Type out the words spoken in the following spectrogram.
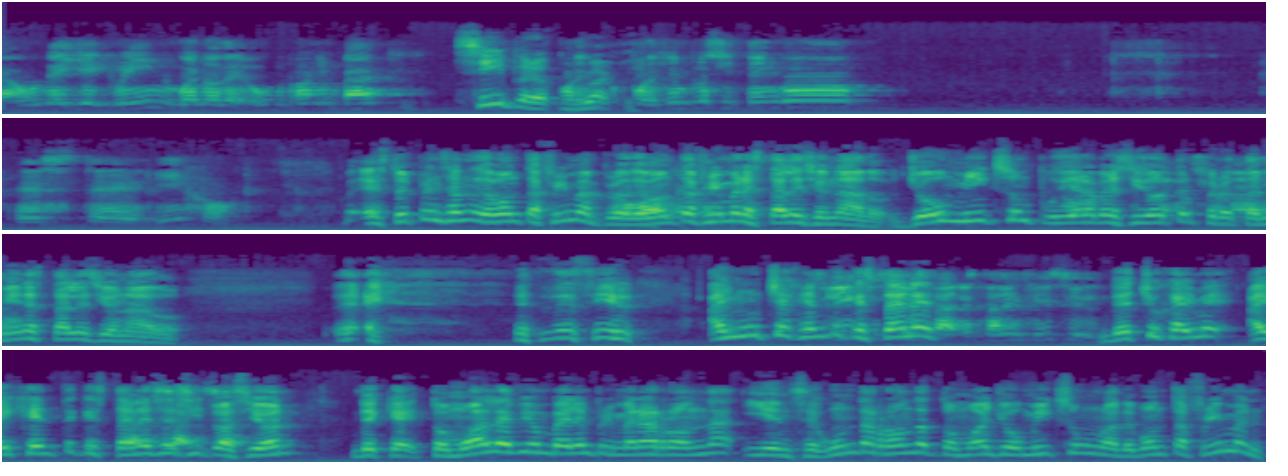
A un AJ Green, bueno, de un running back. Sí, pero. Por, por ejemplo, si tengo. Este, hijo. Estoy pensando en Devonta Freeman, pero Devonta Freeman está lesionado. Joe Mixon pudiera haber sido otro, pero también está lesionado. es decir, hay mucha gente sí, que está sí, en está, está, difícil. De hecho, Jaime, hay gente que está en esa situación de que tomó a Le'Veon Bell en primera ronda y en segunda ronda tomó a Joe Mixon o a Devonta Freeman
